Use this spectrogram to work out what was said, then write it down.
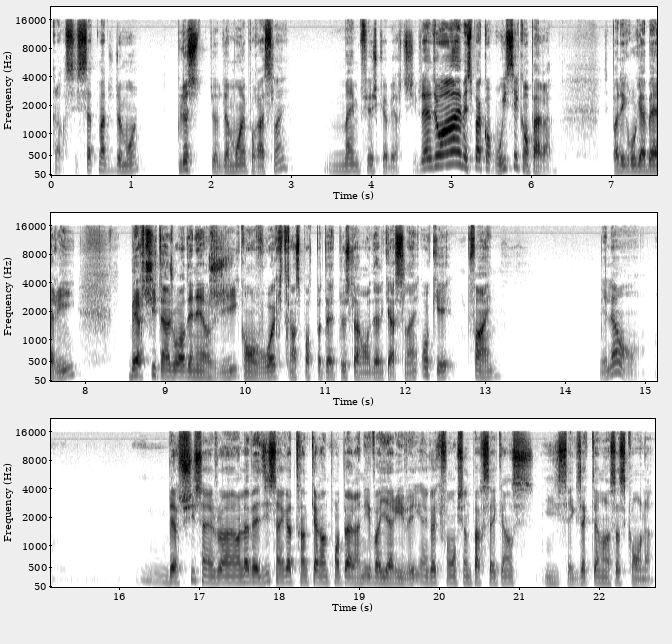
Alors, c'est 7 matchs de moins, plus de, moins pour Asselin, même fiche que Berchi. Vous allez me dire, ouais, mais c'est pas. Oui, c'est comparable. C'est pas des gros gabarits. Berchi est un joueur d'énergie qu'on voit qui transporte peut-être plus la rondelle qu'Asselin. OK, fine. Mais là, on... Berchi, on l'avait dit, c'est un gars de 30-40 points par année, il va y arriver. Un gars qui fonctionne par séquence, c'est exactement ça ce qu'on a.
